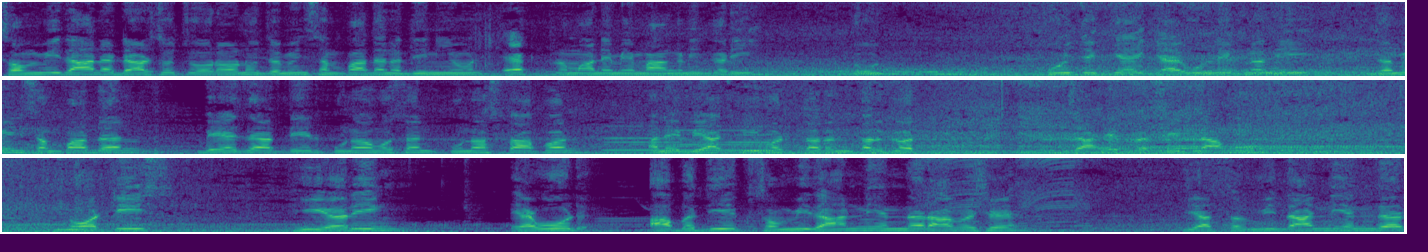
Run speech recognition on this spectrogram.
સંવિધાન અઢારસો ચોરાણું જમીન સંપાદન અધિનિયમ એક્ટ પ્રમાણે મેં માંગણી કરી. તો કોઈ જગ્યાએ ક્યાંય ઉલ્લેખ નથી. જમીન સંપાદન બે હજાર તેર પુનઃવસન પુનઃસ્થાપન અને વ્યાજબી વળતર અંતર્ગત જાહેર પ્રસિદ્ધનામું નોટિસ, હિયરિંગ, એવોર્ડ આ બધી એક સંવિધાનની અંદર આવે છે. જ્યાં સંવિધાનની અંદર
